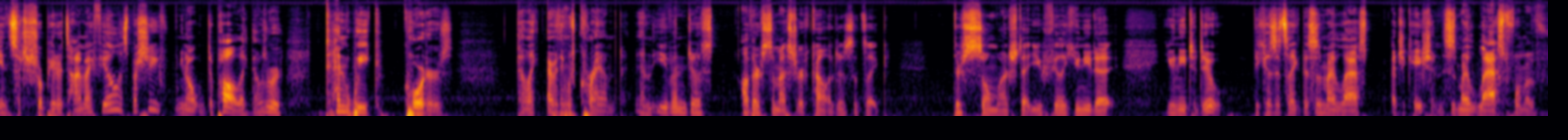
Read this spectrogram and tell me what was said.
in such a short period of time i feel especially you know depaul like those were 10 week quarters that like everything was crammed and even just other semester colleges it's like there's so much that you feel like you need to you need to do because it's like this is my last education. This is my last form of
